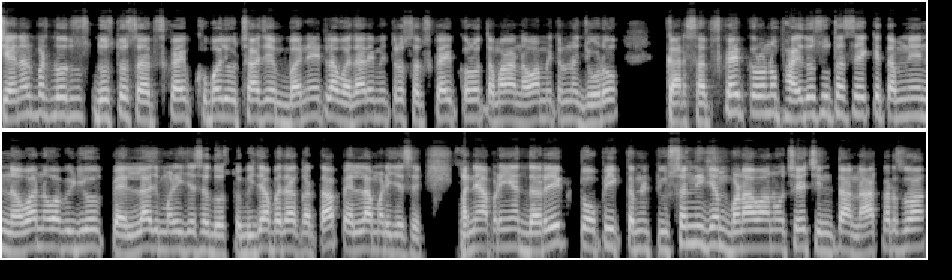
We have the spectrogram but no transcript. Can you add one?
ચેનલ પર દોસ્તો- સબસ્ક્રાઇબ ખૂબ જ ઓછા છે. બને એટલા વધારે મિત્રો સબસ્ક્રાઇબ કરો. તમારા નવા મિત્રોને જોડો. કાર સબસ્ક્રાઇબ કરવાનો ફાયદો શું થશે કે તમને નવા નવા વીડિયો પહેલા જ મળી જશે દોસ્તો. બીજા બધા કરતા પહેલા મળી જશે. અને આપણે અહીંયા દરેક ટોપિક તમને ટ્યુશનની જેમ ભણાવવાનો છે, ચિંતા ના કરશો.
